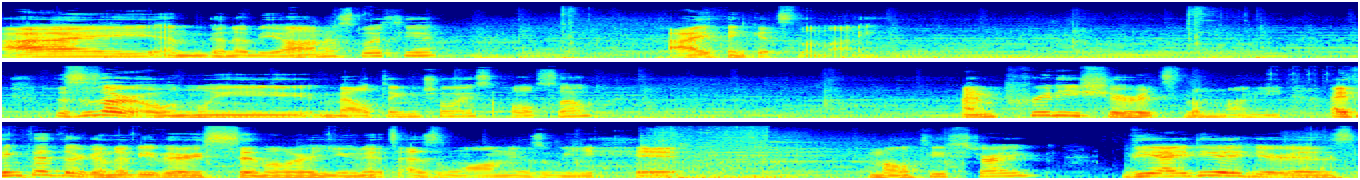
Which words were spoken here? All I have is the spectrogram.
I am gonna be honest with you. I think it's the money. This is our only melting choice also. I'm pretty sure it's the money. I think that they're gonna be very similar units as long as we hit multi-strike. The idea here is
